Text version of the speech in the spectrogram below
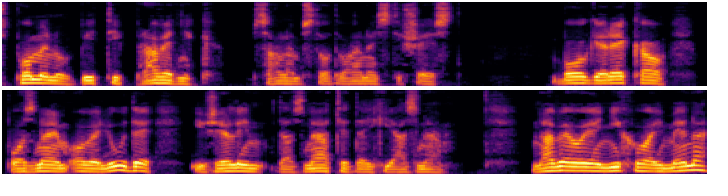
spomenu biti pravednik. Psalam 112.6. Bog je rekao, poznajem ove ljude i želim da znate da ih ja znam. Naveo je njihova imena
